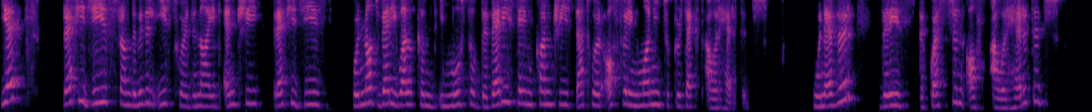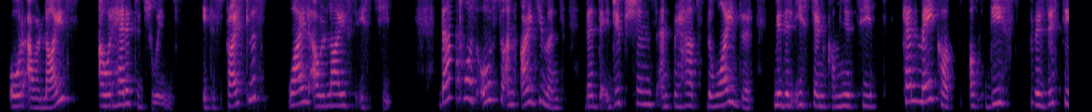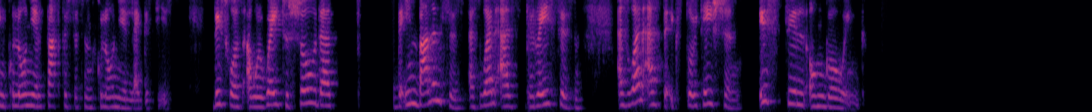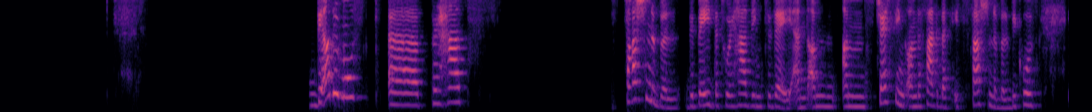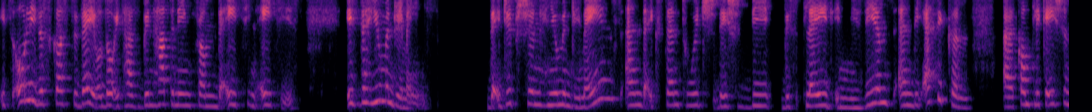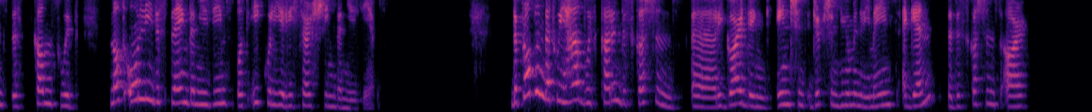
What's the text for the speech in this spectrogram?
Yet, refugees from the Middle East were denied entry. Refugees were not very welcomed in most of the very same countries that were offering money to protect our heritage. Whenever there is the question of our heritage or our lives, our heritage wins. It is priceless, while our lives is cheap. That was also an argument that the Egyptians and perhaps the wider Middle Eastern community can make up of these persisting colonial practices and colonial legacies. This was our way to show that the imbalances as well as the racism, as well as the exploitation is still ongoing. The other most uh, perhaps fashionable debate that we're having today. And I'm, I'm stressing on the fact that it's fashionable because it's only discussed today although it has been happening from the 1880s is the human remains the Egyptian human remains and the extent to which they should be displayed in museums and the ethical uh, complications that comes with not only displaying the museums but equally researching the museums the problem that we have with current discussions uh, regarding ancient Egyptian human remains, again, the discussions are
